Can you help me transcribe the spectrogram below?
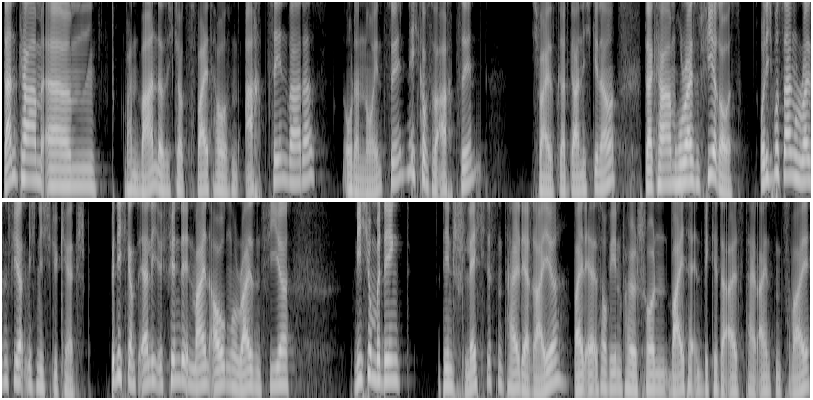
Dann kam, ähm, wann waren das? Ich glaube 2018 war das. Oder 19? Nee, ich glaube es war 18. Ich weiß es gerade gar nicht genau. Da kam Horizon 4 raus. Und ich muss sagen, Horizon 4 hat mich nicht gecatcht bin ich ganz ehrlich, ich finde in meinen Augen Horizon 4 nicht unbedingt den schlechtesten Teil der Reihe, weil er ist auf jeden Fall schon weiterentwickelter als Teil 1 und 2.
